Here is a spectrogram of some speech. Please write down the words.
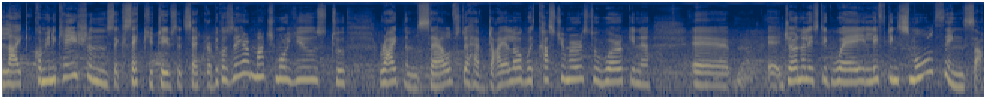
like communications executives, etc., because they are much more used to write themselves, to have dialogue with customers, to work in a uh, journalistic way, lifting small things up.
